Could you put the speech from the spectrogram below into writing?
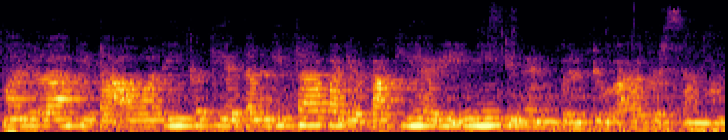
Marilah kita awali kegiatan kita pada pagi hari ini dengan berdoa bersama.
